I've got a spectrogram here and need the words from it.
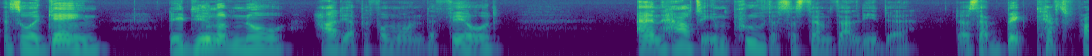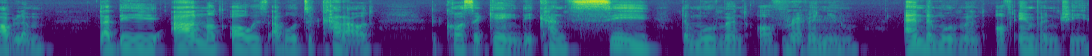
And so again, they do not know how they are performing on the field and how to improve the systems that lead there. There's a big theft problem that they are not always able to cut out because again they can't see the movement of revenue and the movement of inventory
